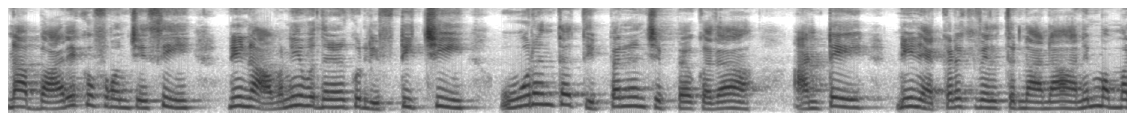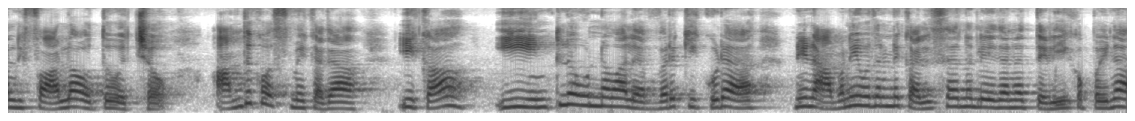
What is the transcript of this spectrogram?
నా భార్యకు ఫోన్ చేసి నేను అవని వదనకు లిఫ్ట్ ఇచ్చి ఊరంతా తిప్పానని చెప్పావు కదా. అంటే నేను ఎక్కడికి వెళ్తున్నానా అని మమ్మల్ని ఫాలో అవుతూ వచ్చావు. అందుకోసమే కదా. ఇక ఈ ఇంట్లో ఉన్న వాళ్ళెవ్వరికీ కూడా నేను అవని వదిలిని కలిశానా లేదన్న తెలియకపోయినా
